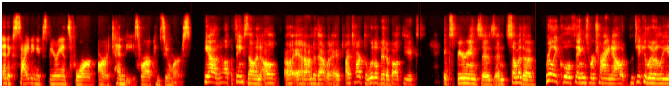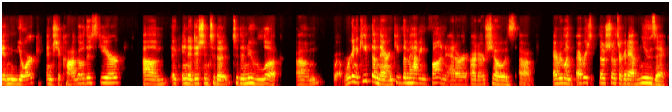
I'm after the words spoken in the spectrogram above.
and exciting experience for our attendees for our consumers. Yeah no, thanks ellen. I'll, I'll add on to that. What I, I talked a little bit about the ex- experiences and some of the really cool things we're trying out particularly in new york and chicago this year. Um, in addition to the to the new look um, we're going to keep them there and keep them having fun at our at our shows. Uh, everyone every those shows are going to have music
